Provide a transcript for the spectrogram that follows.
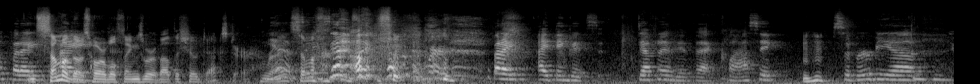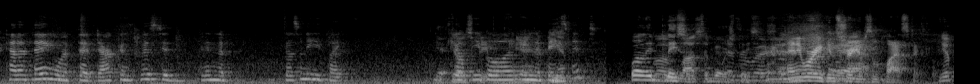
show. But I and some of I- those horrible things were about the show Dexter, right? Yes, some of exactly. Of them were. But I, I think it's definitely that classic Mm-hmm. suburbia kind of thing with the dark and twisted in the, doesn't he like kill Kills people, people, in the basement? Well, in Well, places. lots of various places. places. Anywhere you can string up some plastic. Yep.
